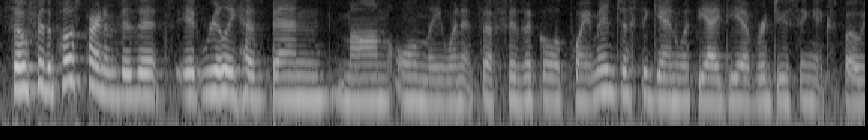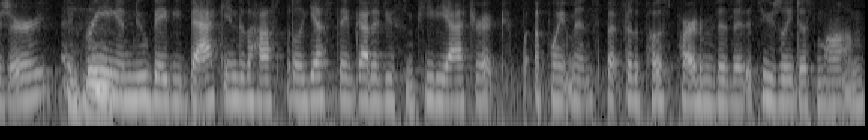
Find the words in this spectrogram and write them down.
So for the postpartum visits, it really has been mom only when it's a physical appointment, just again with the idea of reducing exposure. Mm-hmm. Bringing a new baby back into the hospital, yes, they've got to do some pediatric appointments, but for the postpartum visit, it's usually just mom.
